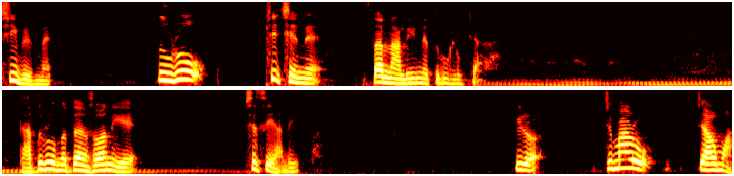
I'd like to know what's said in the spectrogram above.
ရှိပေမဲ့သူတို့ဖြစ်ချင်တဲ့ဆန္ဒလေးနဲ့သူတို့လုပ်ကြတာဒါသူတို့မတန်ဆွမ်းနေရဲ့ ချစ်စရာလေးတွေပါပြီးတော့ကျမတို့ကျောင်းမှာ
